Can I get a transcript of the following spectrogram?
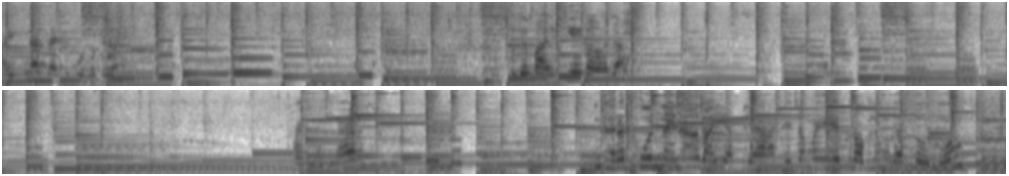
ऐकणार नाही ते पोरं पण उद्या पालखी आहे गावाला. घरात कोण नाही ना बाई आपल्या. त्याच्यामुळे प्रॉब्लेम जास्त होतो.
